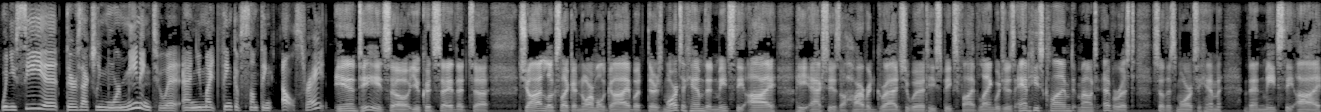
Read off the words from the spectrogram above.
when you see it, there's actually more meaning to it, and you might think of something else, right? Indeed. So you could say that uh, John looks like a normal guy, but there's more to him than meets the eye. He actually is a Harvard graduate, he speaks five languages, and he's climbed Mount Everest. So there's more to him than meets the eye.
